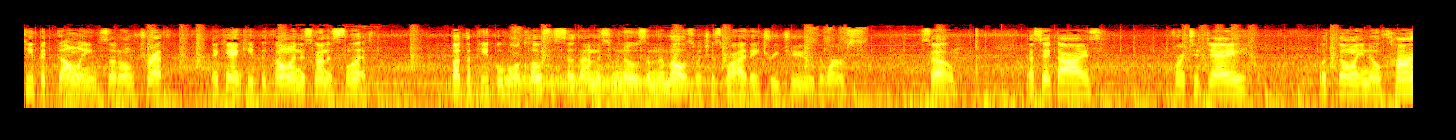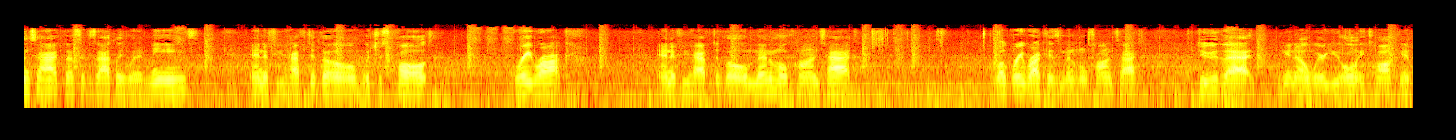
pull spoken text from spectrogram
keep it going, so don't trip. They can't keep it going. It's going to slip. But the people who are closest to them is who knows them the most, which is why they treat you the worst. So that's it, guys, for today. With going no contact, that's exactly what it means. And if you have to go, which is called Grey Rock, and if you have to go minimal contact, well, Grey Rock is minimal contact. Do that, you know, where you only talk if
